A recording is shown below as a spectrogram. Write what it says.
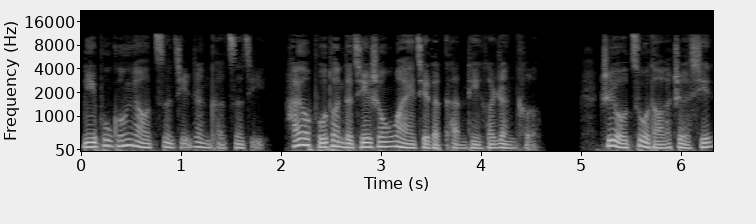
你不光要自己认可自己，还要不断的接收外界的肯定和认可。只有做到了这些，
